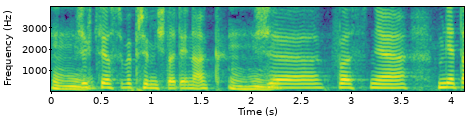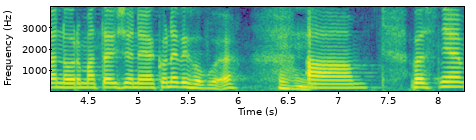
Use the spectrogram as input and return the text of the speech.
Mhm. Že chci o sobě přemýšlet jinak. Mhm. Že vlastně mě ta norma té ženy jako nevyhovuje. Mhm. A vlastně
